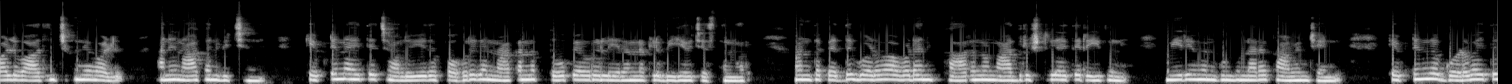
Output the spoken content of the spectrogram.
వాళ్ళు వాదించుకునేవాళ్ళు అని నాకు అనిపించింది. కెప్టెన్ అయితే చాలు. ఏదో పొగరుగా నాకన్నా తోపు లేరన్నట్లు బిహేవ్ చేస్తున్నారు. అంత పెద్ద గొడవ అవ్వడానికి కారణం నా దృష్టిలో అయితే రీతుని. మీరేమనుకుంటున్నారో కామెంట్ చేయండి. కెప్టెన్గా గొడవ అయితే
